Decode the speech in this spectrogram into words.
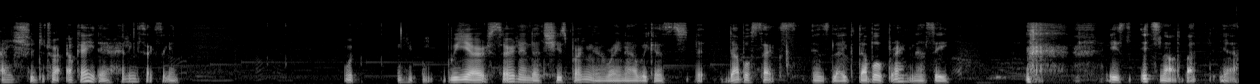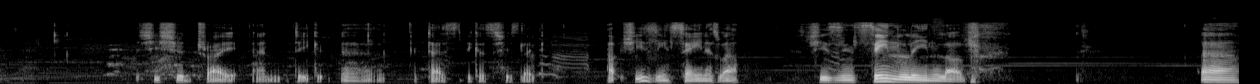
I should try. Okay, they're having sex again. We are certain that she's pregnant right now because double sex is like double pregnancy. it's, it's not, but yeah she should try and take uh, a test because she's like, oh, she's insane as well. She's insanely in love. uh,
